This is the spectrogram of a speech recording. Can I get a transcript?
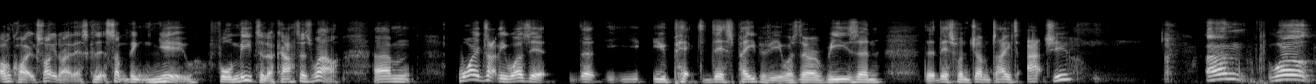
I'm quite excited about this because it's something new for me to look at as well. Um, why exactly was it that y- you picked this pay per view? Was there a reason that this one jumped out at you? Um. Well,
